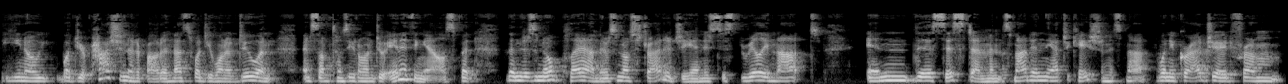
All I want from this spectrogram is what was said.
you know, what you're passionate about and that's what you want to do. And, and sometimes you don't want to do anything else, but then there's no plan, there's no strategy and it's just really not in the system and it's not in the education. It's not when you graduate from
